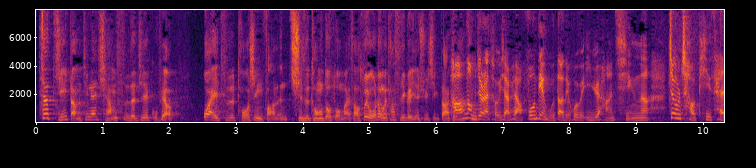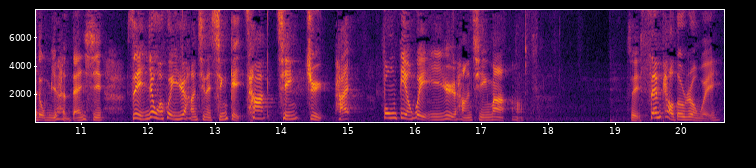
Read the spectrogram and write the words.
这几档今天强势的这些股票，外资、投信、法人其实通通都做买超，所以我认为它是一个延续性。大家好，那我们就来投一下票，风电股到底会不会一月行情呢？这种炒题材的，我们也很担心，所以认为会一月行情的，请给叉，请举牌。风电会一日行情吗？啊，所以三票都认为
